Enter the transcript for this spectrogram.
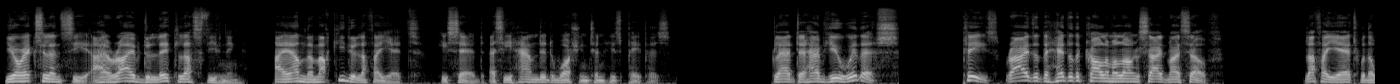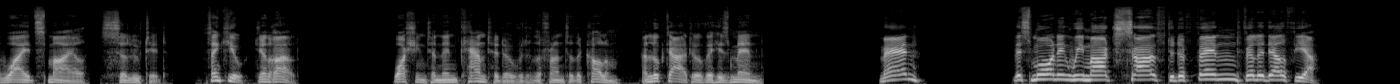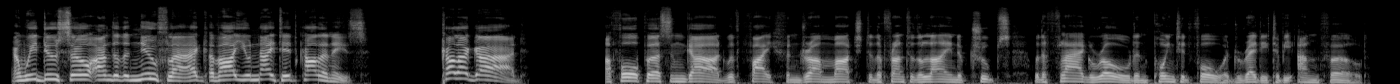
Your Excellency, I arrived late last evening. I am the Marquis de Lafayette, he said as he handed Washington his papers. Glad to have you with us, Please, ride at the head of the column alongside myself. Lafayette, with a wide smile, saluted. Thank you, General. Washington then cantered over to the front of the column and looked out over his men. Men, this morning we march south to defend Philadelphia, and we do so under the new flag of our United Colonies. Color Guard! A four person guard with fife and drum marched to the front of the line of troops with a flag rolled and pointed forward, ready to be unfurled.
